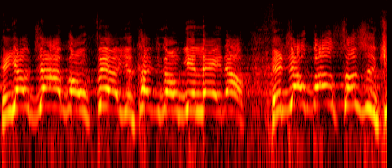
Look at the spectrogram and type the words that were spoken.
Then your job gonna fail you because you're gonna get laid off. Is your boss Social Security?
